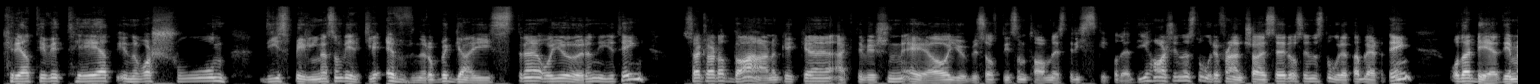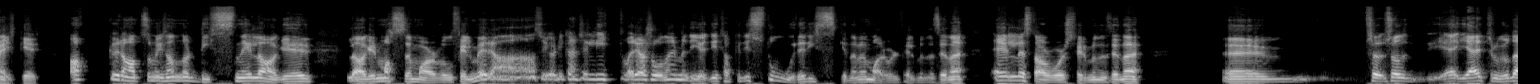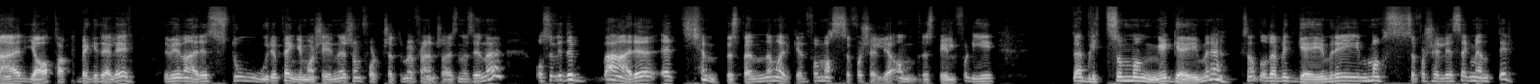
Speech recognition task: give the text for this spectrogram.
kreativitet, innovasjon, de spillene som virkelig evner å begeistre og gjøre nye ting, så er det klart at da er nok ikke Activision, EA og Ubisoft de som tar mest risker på det. De har sine store franchiser og sine store etablerte ting, og det er det de melker. Akkurat som liksom, når Disney lager, lager masse Marvel-filmer, ja, så gjør de kanskje litt variasjoner, men de, de tar ikke de store riskene med Marvel-filmene sine, eller Star Wars-filmene sine. Uh, så, så jeg, jeg tror jo det er ja takk, begge deler. Det vil være store pengemaskiner som fortsetter med franchisene sine. Og så vil det være et kjempespennende marked for masse forskjellige andre spill. Fordi det er blitt så mange gamere. Og det er blitt gamere i masse forskjellige segmenter.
